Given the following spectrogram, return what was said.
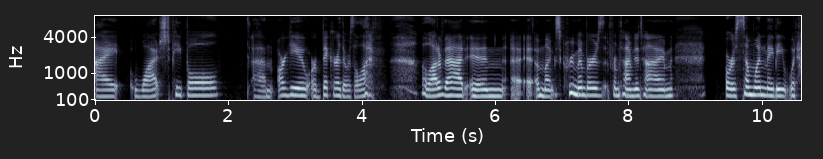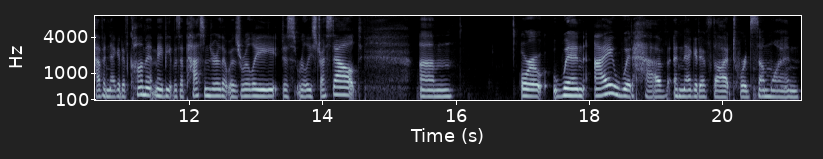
I watched people um, argue or bicker. There was a lot of a lot of that in uh, amongst crew members from time to time or someone maybe would have a negative comment. Maybe it was a passenger that was really just really stressed out. Um, or when I would have a negative thought towards someone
